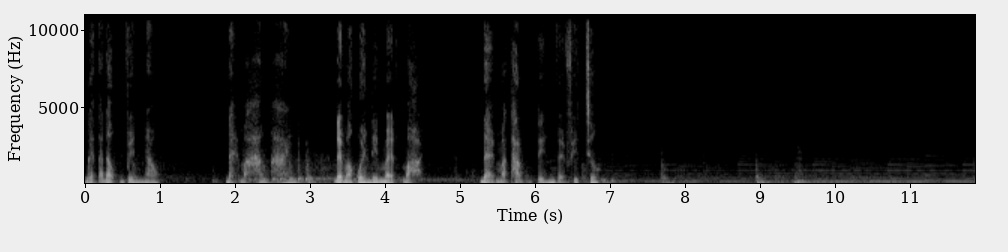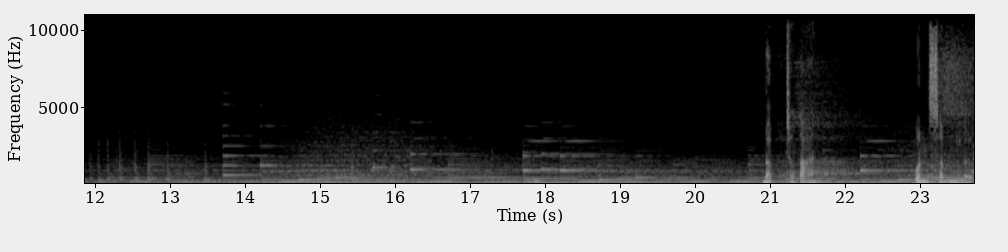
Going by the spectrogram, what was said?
người ta động viên nhau để mà hăng hái, để mà quên đi mệt mỏi, để mà thẳng tiến về phía trước. Đập cho tan, quân xâm lược.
